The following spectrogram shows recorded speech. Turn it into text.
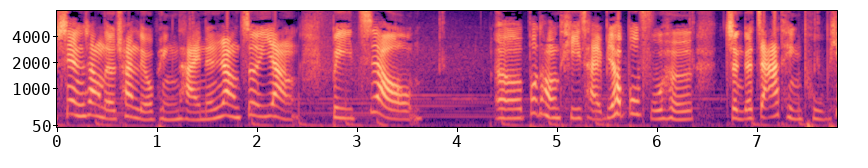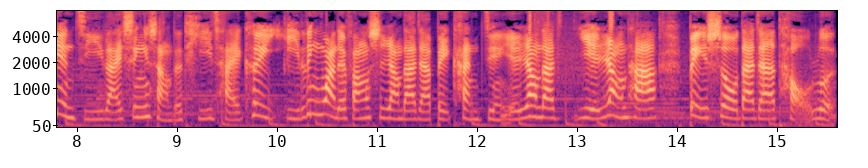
线上的串流平台，能让这样比较。呃，不同题材比较不符合整个家庭普遍级来欣赏的题材，可以以另外的方式让大家被看见，也让大也让他备受大家讨论。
